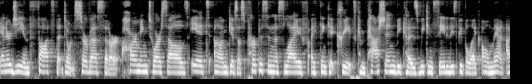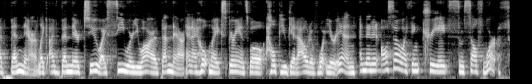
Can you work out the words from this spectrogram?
energy and thoughts that don't serve us, that are harming to ourselves. It um, gives us purpose in this life. I think it creates compassion because we can say to these people like, oh man, I've been there there. Like I've been there too. I see where you are. I've been there. And I hope my experience will help you get out of what you're in. And then it also, I think, creates some self worth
